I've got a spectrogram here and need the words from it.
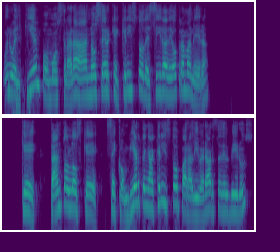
Bueno, el tiempo mostrará, a no ser que Cristo decida de otra manera, que tanto los que se convierten a Cristo para liberarse del virus,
